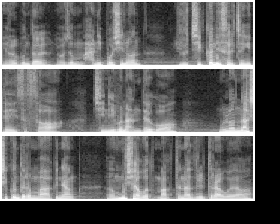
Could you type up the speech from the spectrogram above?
여러분들 요즘 많이 보시는 유치권이 설정이 되어 있어서 진입은 안 되고 물론 낚시꾼들은 막 그냥 어, 무시하고 막 드나들더라고요.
